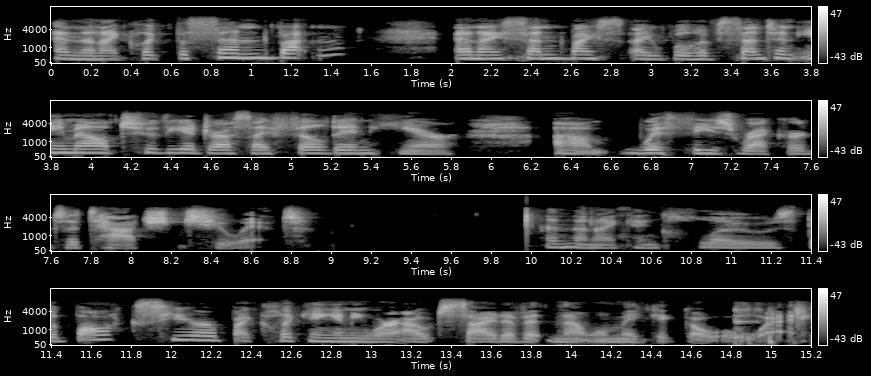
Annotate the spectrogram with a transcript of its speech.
And then I click the send button and I send my, I will have sent an email to the address I filled in here um, with these records attached to it. And then I can close the box here by clicking anywhere outside of it and that will make it go away.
